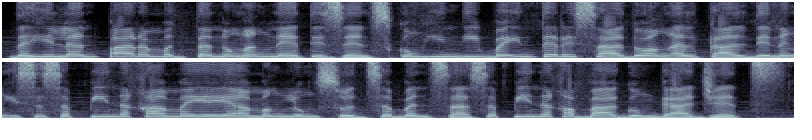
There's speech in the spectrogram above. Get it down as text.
dahilan para magtanong ang netizens kung hindi ba interesado ang alkalde ng isa sa pinakamayayamang lungsod sa bansa sa pinakabagong gadgets.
